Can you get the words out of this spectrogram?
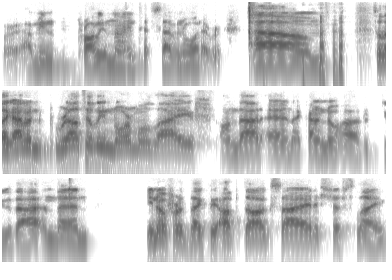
or I mean, probably nine to seven or whatever. Um, so like, I have a relatively normal life on that end. I kind of know how to do that, and then you know, for like the updog side, it's just like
